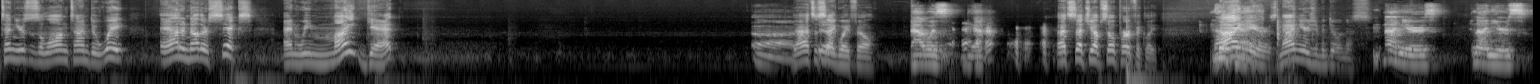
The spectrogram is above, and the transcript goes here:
10 years is a long time to wait, add another 6 and we might get Uh, That's a segue, Phil. That was yeah. That set you up so perfectly. Nine Okay. years. Nine years you've been doing this. Nine years. Nine years.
